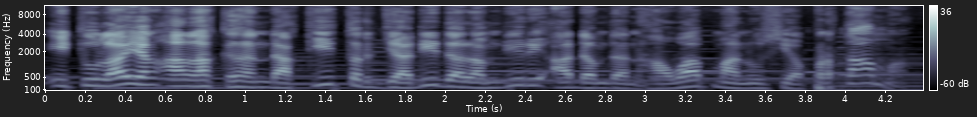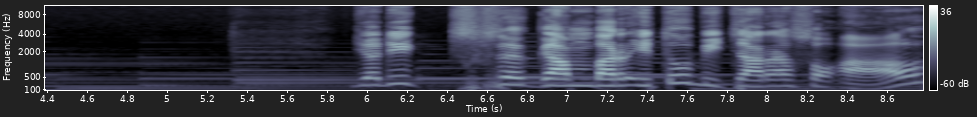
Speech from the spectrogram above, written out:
Itulah yang Allah kehendaki terjadi dalam diri Adam dan Hawa manusia pertama. Jadi segambar itu bicara soal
